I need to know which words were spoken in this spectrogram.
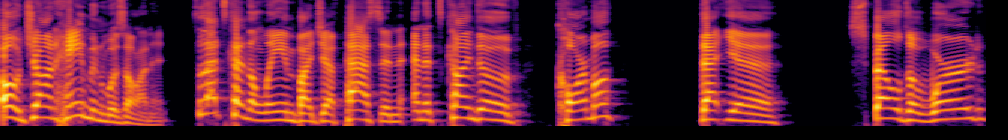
oh, Jon Heyman was on it. So that's kind of lame by Jeff Passan. And it's kind of karma that you spelled a word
